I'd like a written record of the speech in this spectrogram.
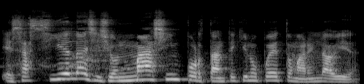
Esa sí es la decisión más importante que uno puede tomar en la vida.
